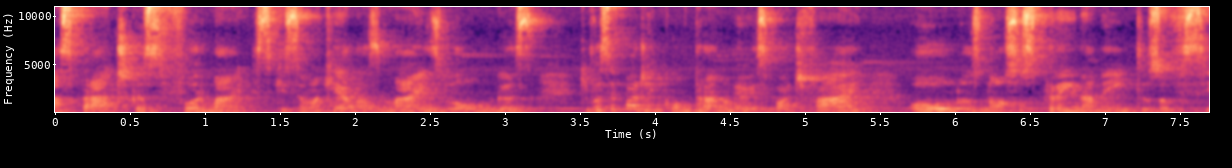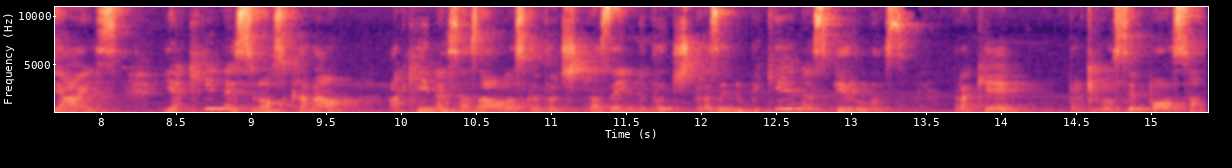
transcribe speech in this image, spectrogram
as práticas formais, que são aquelas mais longas, que você pode encontrar no meu Spotify ou nos nossos treinamentos oficiais. E aqui nesse nosso canal, aqui nessas aulas que eu tô te trazendo, tô te trazendo pequenas pílulas. Para quê? Para que você possa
